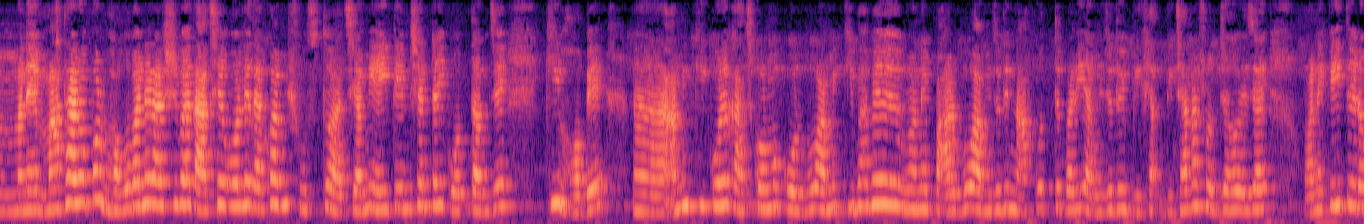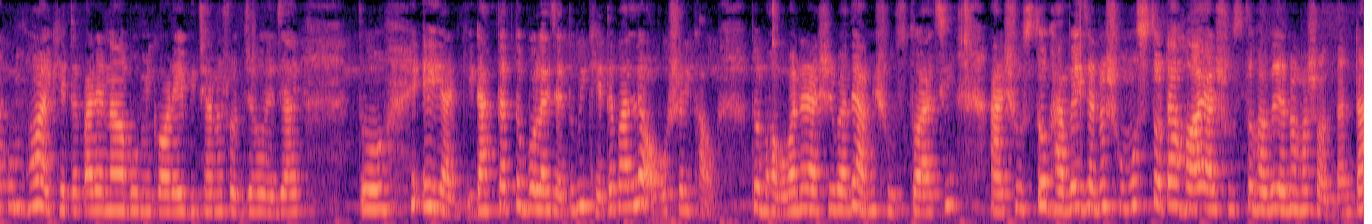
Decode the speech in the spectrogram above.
মানে মাথার ওপর ভগবানের আশীর্বাদ আছে বলে দেখো আমি সুস্থ আছি। আমি এই টেনশনটাই করতাম যে কি হবে? আমি কি করে কাজকর্ম করব? আমি কীভাবে মানে পারব? আমি যদি না করতে পারি, আমি যদি বিছা- বিছানা সজ্জা হয়ে যায় অনেকেই তো এরকম হয়, খেতে পারে না, বমি করে, বিছানা সজ্জা হয়ে যায়। তো এই আর কি, ডাক্তার তো বলে যায়, তুমি খেতে পারলে অবশ্যই খাও। তো ভগবানের আশীর্বাদে আমি সুস্থ আছি, আর সুস্থভাবেই যেন সমস্তটা হয়, আর সুস্থভাবে যেন আমার সন্তানটা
